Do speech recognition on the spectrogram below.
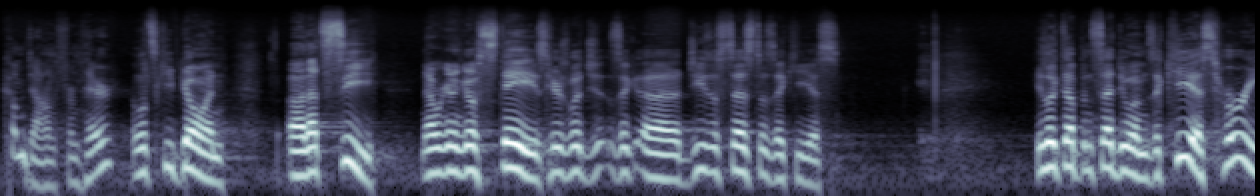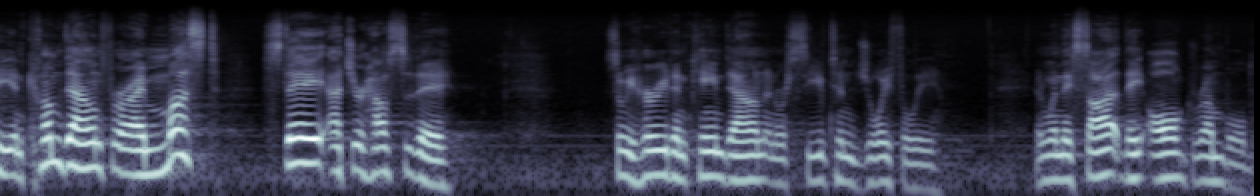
come down from there. And let's keep going. Uh, that's C. Now we're going to go stays. Here's what uh, Jesus says to Zacchaeus. He looked up and said to him, Zacchaeus, hurry and come down, for I must stay at your house today. So he hurried and came down and received him joyfully. And when they saw it, they all grumbled.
